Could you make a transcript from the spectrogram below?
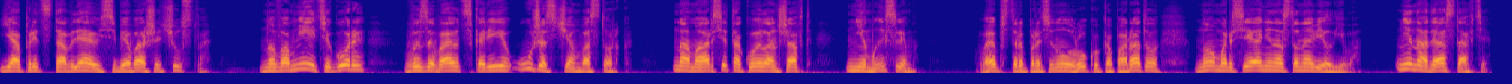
Я представляю себе ваши чувства. Но во мне эти горы вызывают скорее ужас, чем восторг. На Марсе такой ландшафт немыслим». Вебстер протянул руку к аппарату, но марсианин остановил его. «Не надо, оставьте.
